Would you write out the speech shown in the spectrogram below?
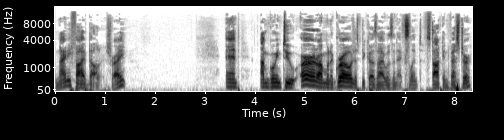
$95, right? And I'm going to earn or I'm going to grow just because I was an excellent stock investor.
